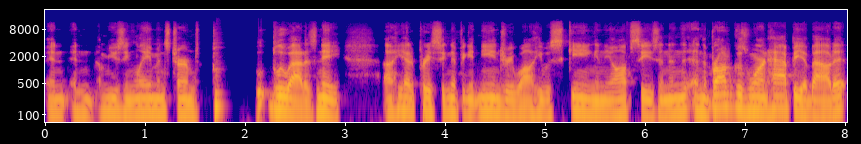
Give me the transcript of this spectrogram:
and and I'm using layman's terms, blew out his knee. Uh, he had a pretty significant knee injury while he was skiing in the offseason, and and the Broncos weren't happy about it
